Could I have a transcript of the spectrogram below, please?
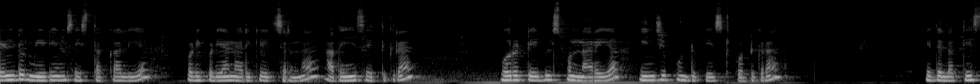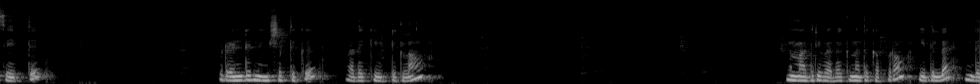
ரெண்டு மீடியம் சைஸ் தக்காளியை பொடி பொடியாக நறுக்கி வச்சுருந்தேன். அதையும் சேர்த்துக்கிறேன். ஒரு டேபிள் ஸ்பூன் நிறையா இஞ்சி பூண்டு பேஸ்ட் போட்டுக்கிறேன். இது எல்லாத்தையும் சேர்த்து ரெண்டு நிமிஷத்துக்கு வதக்கி விட்டுக்கலாம். இந்த மாதிரி வதக்குனதுக்கப்புறம் இதில் இந்த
